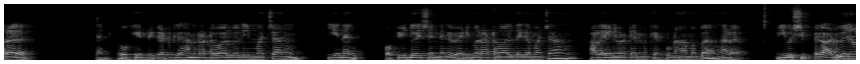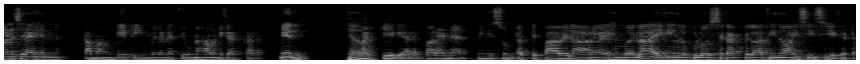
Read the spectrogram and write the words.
අර ලෝක රිකට් ගහන් රටවල් වලින් මචන් තියෙන පොපිලේෂන් එක වැඩිම රටවල් දෙක මචන් පලවෙනවටම කැපුණහම බං අර වීවශිප් එක අඩුවෙනවන සෑහෙන්න. තමන්ගේ ටීම එක නැතිවුණ හමනිකක් කර නේද? පටිය ගැර බලන්න මිනිසුන්ටත් එපා වෙලා එහෙම වෙලා එකින් ලොකු ලොස්ස එකක් වෙලා තින එකට.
